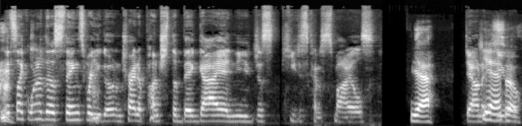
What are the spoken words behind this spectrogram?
It's like one of those things where you go and try to punch the big guy, and you just he just kind of smiles Yeah. down at you. So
